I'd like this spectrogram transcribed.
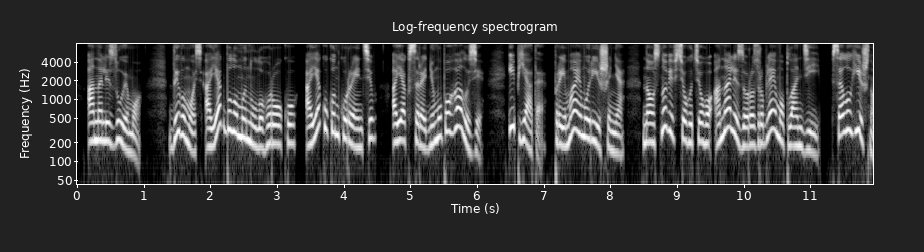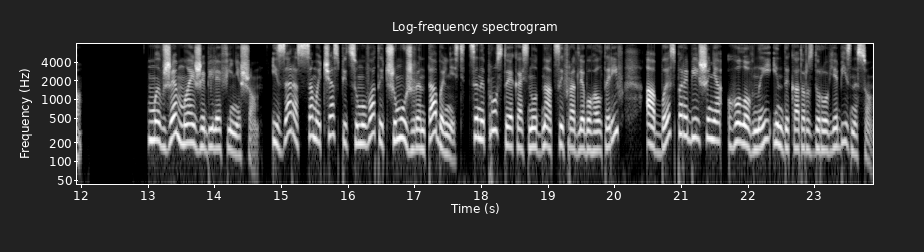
– аналізуємо. Дивимось, а як було минулого року, а як у конкурентів, а як в середньому по галузі. І п'яте – приймаємо рішення. На основі всього цього аналізу розробляємо план дій. Все логічно. Ми вже майже біля фінішу. І зараз саме час підсумувати, чому ж рентабельність – це не просто якась нудна цифра для бухгалтерів, а без перебільшення головний індикатор здоров'я бізнесу.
